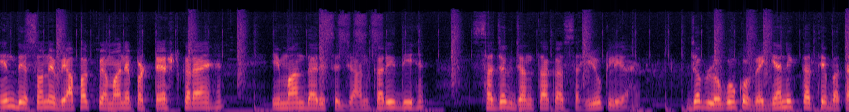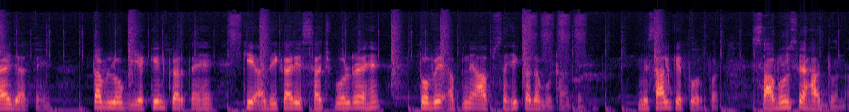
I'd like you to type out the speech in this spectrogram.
इन देशों ने व्यापक पैमाने पर टेस्ट कराए हैं, ईमानदारी से जानकारी दी है, सजग जनता का सहयोग लिया है। जब लोगों को वैज्ञानिक तथ्य बताए जाते हैं, तब लोग यकीन करते हैं कि अधिकारी सच बोल रहे हैं तो वे अपने आप सही कदम उठाते हैं। मिसाल के तौर पर साबुन से हाथ धोना।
